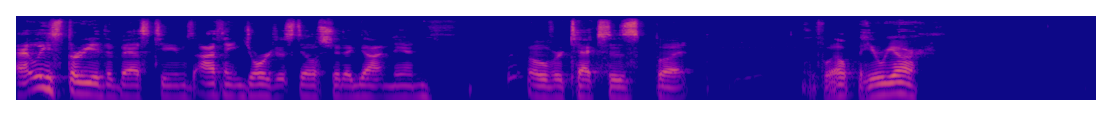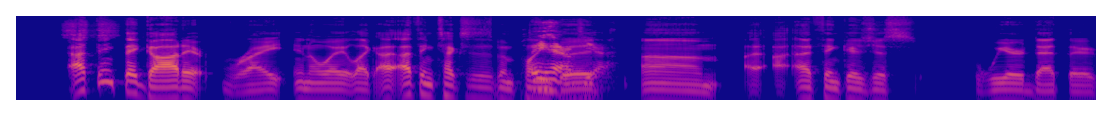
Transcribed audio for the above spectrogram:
at least three of the best teams. I think Georgia still should have gotten in over Texas, but well, here we are. I think they got it right in a way. Like I, I think Texas has been playing have, good. yeah. Um, I, I I think it's just weird that the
